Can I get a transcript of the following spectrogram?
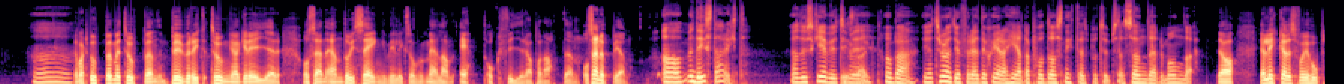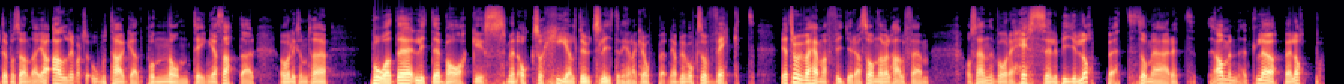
Ah. Jag har varit uppe med tuppen, burit tunga grejer och sen ändå i säng vid liksom mellan ett och fyra på natten och sen upp igen. Ja, men det är starkt. Ja, du skrev ju till mig starkt. och bara, jag tror att jag får redigera hela poddavsnittet på typ så här söndag eller måndag. Ja, jag lyckades få ihop det på söndag. Jag har aldrig varit så otaggad på någonting. Jag satt där och var liksom så här, både lite bakis men också helt utsliten i hela kroppen. Jag blev också väckt. Jag tror vi var hemma fyra, somnade väl halv fem. Och sen var det Hässelbyloppet som är ett, ja, men ett löpelopp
